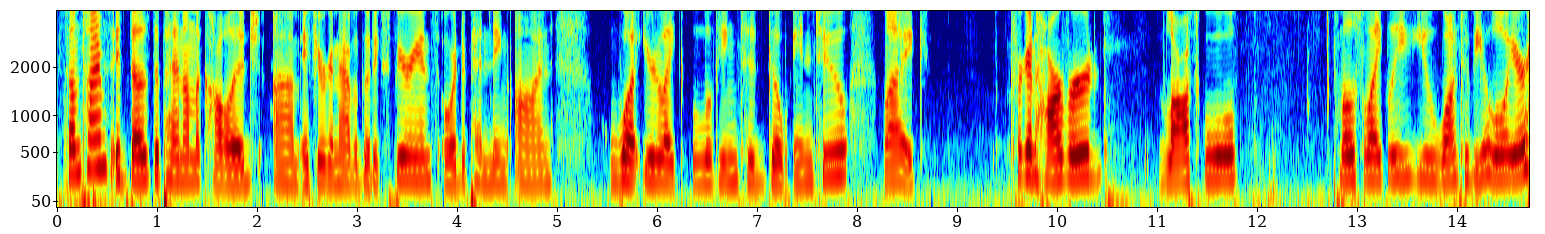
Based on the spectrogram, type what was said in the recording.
Sometimes it does depend on the college um, if you're going to have a good experience or depending on what you're like looking to go into. Like, friggin' Harvard Law School, most likely you want to be a lawyer.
